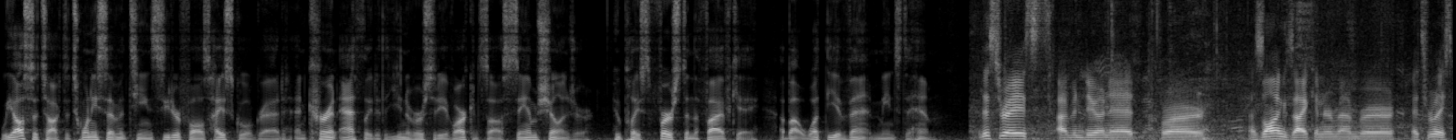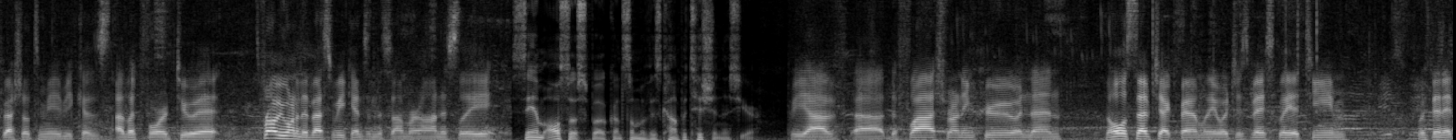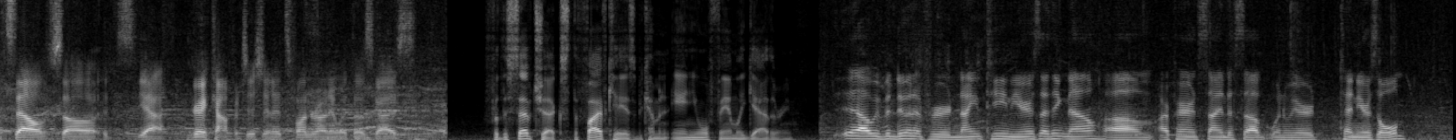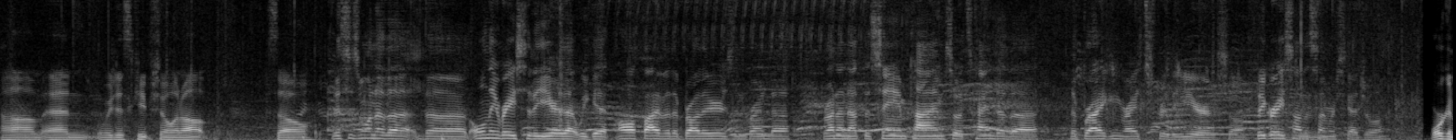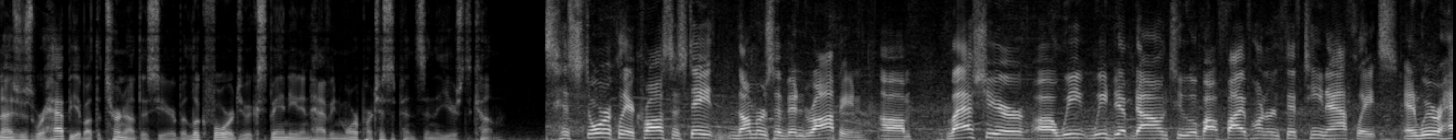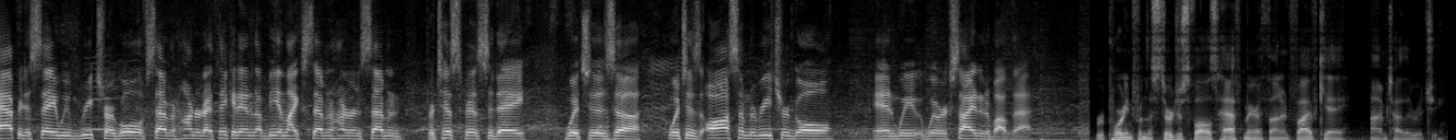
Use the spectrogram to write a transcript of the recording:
We also talked to 2017 Cedar Falls High School grad and current athlete at the University of Arkansas, Sam Schillinger, who placed first in the 5K, about what the event means to him. This race, I've been doing it for as long as I can remember. It's really special to me because I look forward to it. It's probably one of the best weekends in the summer, honestly. Sam also spoke on some of his competition this year. We have uh, the Flash running crew and then the whole Sevchek family, which is basically a team within itself. So it's, yeah, great competition. It's fun running with those guys. For the Sevcheks, the 5K has become an annual family gathering. Yeah, we've been doing it for 19 years, I think now. Um, our parents signed us up when we were 10 years old, um, and we just keep showing up. So this is one of the the only race of the year that we get all five of the brothers and Brenda running at the same time. So it's kind of the the bragging rights for the year. So big race on the summer schedule. Organizers were happy about the turnout this year, but look forward to expanding and having more participants in the years to come. Historically, across the state, numbers have been dropping. Um, last year, uh, we, we dipped down to about 515 athletes, and we were happy to say we've reached our goal of 700. I think it ended up being like 707 participants today, which is, uh, which is awesome to reach your goal, and we, we're excited about that. Reporting from the Sturgis Falls Half Marathon and 5K, I'm Tyler Ritchie.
